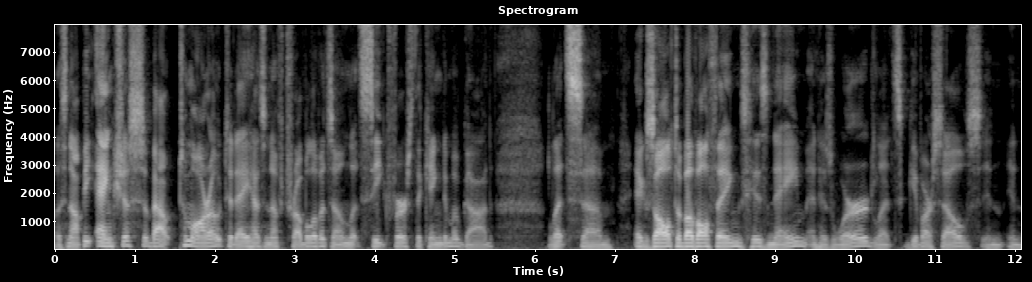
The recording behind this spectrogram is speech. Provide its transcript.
Let's not be anxious about tomorrow. Today has enough trouble of its own. Let's seek first the kingdom of God. Let's um, exalt above all things his name and his word. Let's give ourselves in, in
